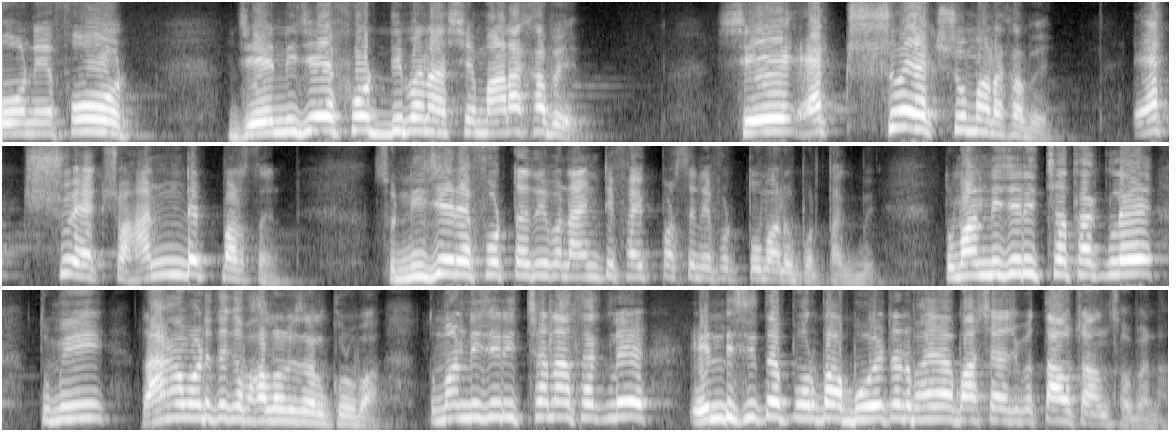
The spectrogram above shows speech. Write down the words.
ওন এফোর্ট যে নিজে এফোর্ট দিবে না, সে মারা খাবে। সে একশো একশো মারা খাবে। একশো একশো হান্ড্রেড পার্সেন্ট সো নিজের এফোর্টটা দিবে নাইনটি ফাইভ পার্সেন্ট এফোর্ট তোমার উপর থাকবে। তোমার নিজের ইচ্ছা থাকলে তুমি রাঙামাটি থেকে ভালো রেজাল্ট করবা। তোমার নিজের ইচ্ছা না থাকলে এনডিসিতে পড়বা, বুয়েটার ভাইয়া বাসে আসবে, তাও চান্স হবে না।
